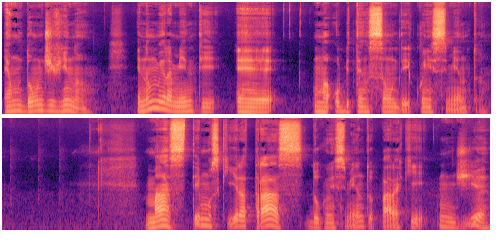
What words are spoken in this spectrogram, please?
é um dom divino e não meramente é uma obtenção de conhecimento. Mas temos que ir atrás do conhecimento para que um dia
